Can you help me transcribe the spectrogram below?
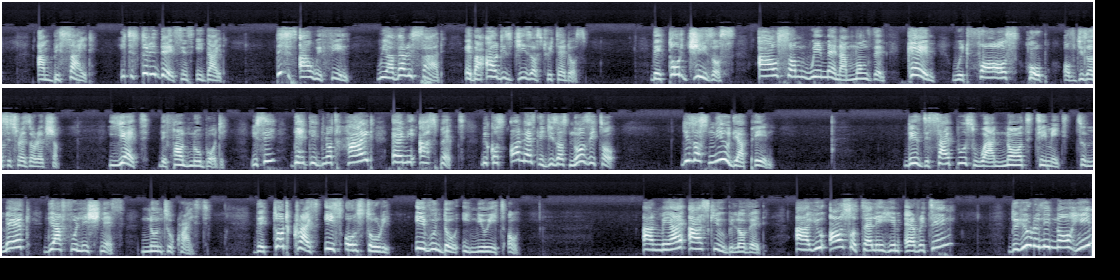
And beside, it is three days since he died. This is how we feel. We are very sad about how this Jesus treated us. They told Jesus how some women among them came with false hope of Jesus' resurrection. Yet they found nobody. You see, they did not hide any aspect because honestly, Jesus knows it all. Jesus knew their pain. These disciples were not timid to make their foolishness known to Christ. They told Christ his own story, even though he knew it all. And may I ask you, beloved, are you also telling him everything? Do you really know him?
